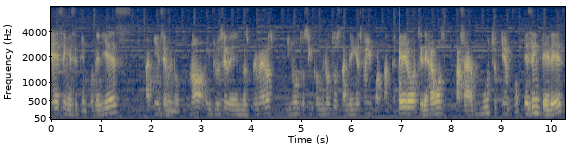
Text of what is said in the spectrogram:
es en ese tiempo, de 10 a 15 minutos, ¿no? Inclusive en los primeros minutos, 5 minutos también es muy importante. Pero si dejamos pasar mucho tiempo, ese interés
